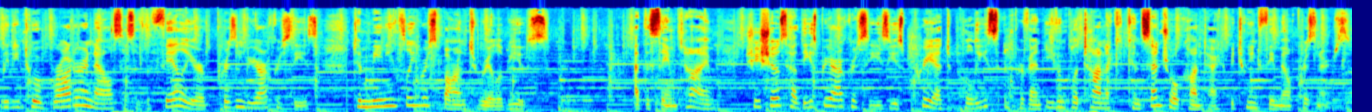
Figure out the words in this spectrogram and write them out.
leading to a broader analysis of the failure of prison bureaucracies to meaningfully respond to real abuse. At the same time, she shows how these bureaucracies use PREA to police and prevent even platonic consensual contact between female prisoners.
